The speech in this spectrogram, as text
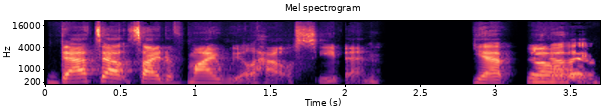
that's outside of my wheelhouse even. Yep. So, you know that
